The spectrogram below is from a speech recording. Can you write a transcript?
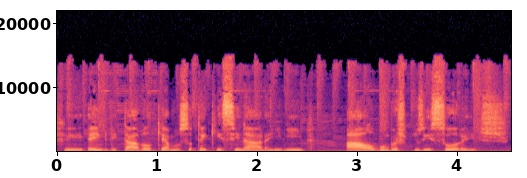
que é inevitável que a pessoa tem que ensinar. E, e há algumas posições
